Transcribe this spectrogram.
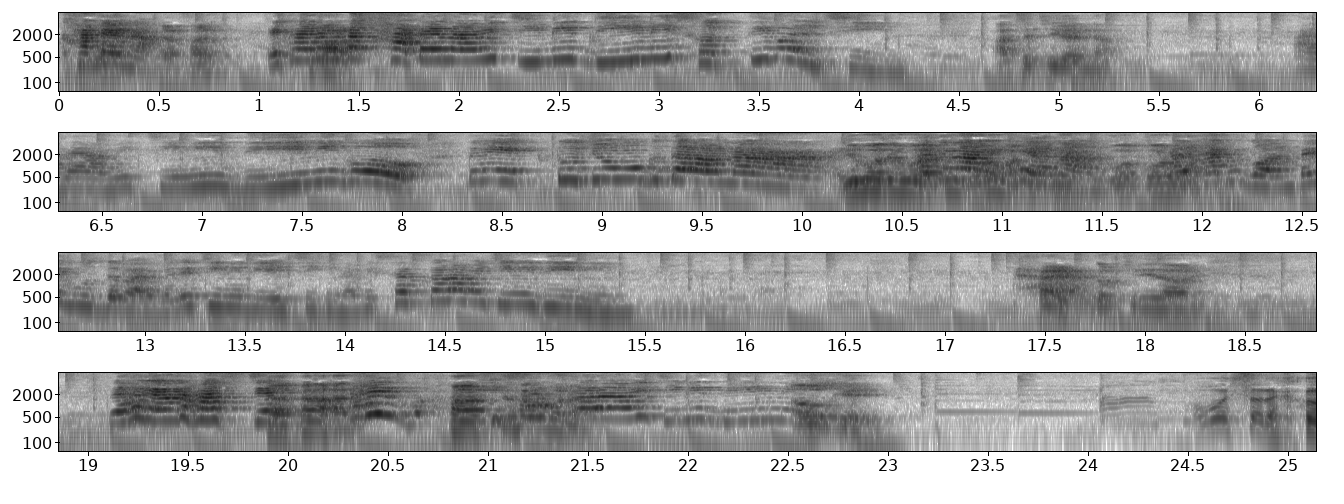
খাটে না। এখানে ওটা খাটে না আমি চিনি দিইনি সত্যি বলছি। আচ্ছা ঠিক আছে না। আরে আমি চিনি দিইনি গো তুমি একটু চুমুক দাও না। দেবো, দেবো, এখন আমি গরম আছে, এখন। গরমটাই বুঝতে পারবে যে চিনি দিয়েছি কিনা। বিশ্বাস করো আমি চিনি দিইনি। হ্যাঁ একদম চিনি দাওনি দেখো কেমন হাসছে। হাসতে পারব না। আমি চিনি দিইনি। ওকে অবস্থা দেখো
